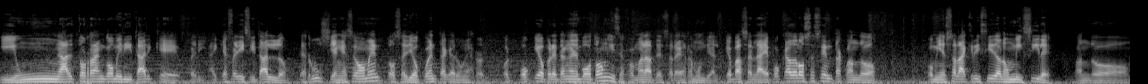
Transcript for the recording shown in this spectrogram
Y un alto rango militar que hay que felicitarlo de Rusia en ese momento se dio cuenta que era un error. Por poco apretan el botón y se forma la Tercera Guerra Mundial. ¿Qué pasa? En la época de los 60, cuando comienza la crisis de los misiles, cuando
